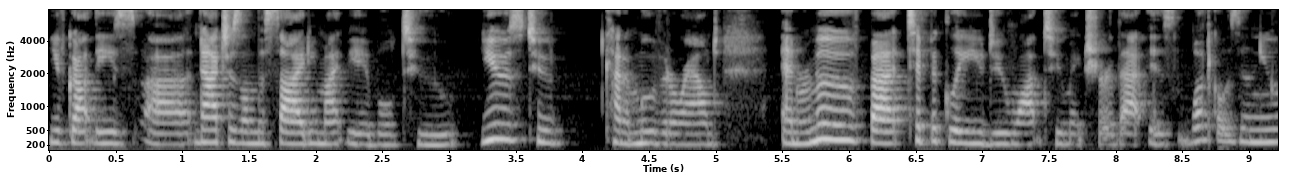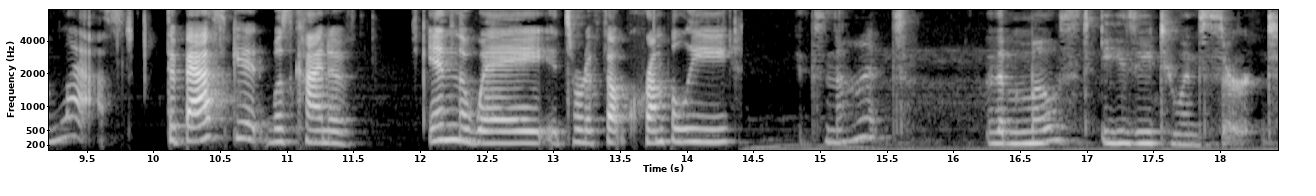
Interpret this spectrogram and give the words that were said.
you've got these uh, notches on the side you might be able to use to kind of move it around and remove, but typically you do want to make sure that is what goes in you last. The basket was kind of in the way, it sort of felt crumply. It's not the most easy to insert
